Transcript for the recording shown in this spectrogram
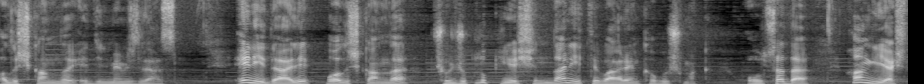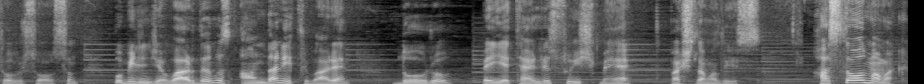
alışkanlığı edinmemiz lazım. En ideali bu alışkanlığa çocukluk yaşından itibaren kavuşmak. Olsa da hangi yaşta olursa olsun bu bilince vardığımız andan itibaren doğru ve yeterli su içmeye başlamalıyız. Hasta olmamak,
